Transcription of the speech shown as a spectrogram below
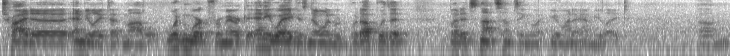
try to emulate that model. It wouldn't work for America anyway because no one would put up with it, but it's not something you want to emulate. Um,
